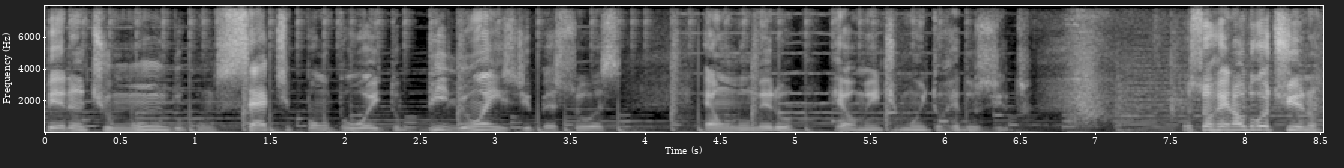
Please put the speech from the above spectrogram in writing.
perante o mundo com 7,8 bilhões de pessoas, é um número realmente muito reduzido. Eu sou Reinaldo Gotino,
